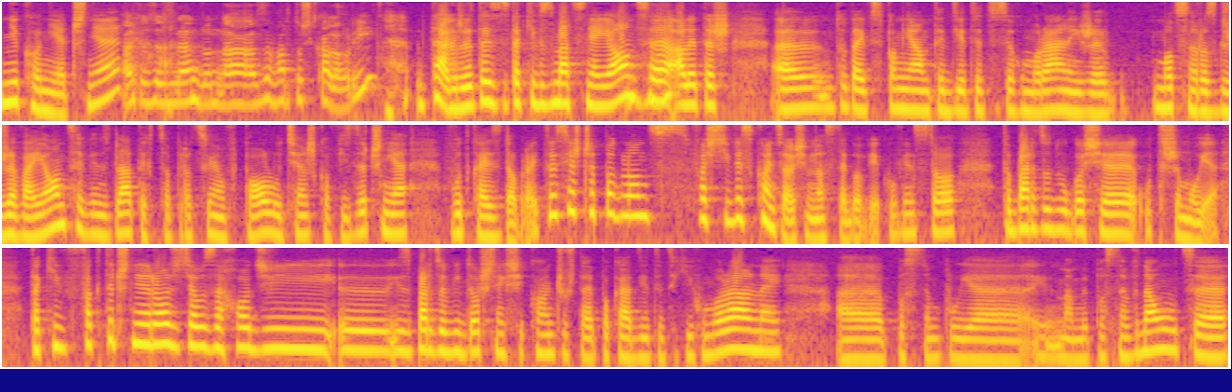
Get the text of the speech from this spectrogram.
niekoniecznie. Ale to ze względu na zawartość kalorii? Tak, że to jest takie wzmacniające, ale też e, tutaj wspomniałam tej dietetyce humoralnej, że mocno rozgrzewające, więc dla tych, co pracują w polu ciężko fizycznie, wódka jest dobra. I to jest jeszcze pogląd właściwie z końca XVIII wieku, więc to, to bardzo długo się utrzymuje. Taki faktycznie rozdział zachodzi, y, jest bardzo widoczny, jak się kończy już ta epoka dietetyki humoralnej, postępuje, y, mamy postęp w nauce,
